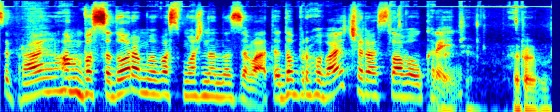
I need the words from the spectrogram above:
Все правильно. Амбасадорами вас можна називати. Доброго вечора. Слава Україні. Героям.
